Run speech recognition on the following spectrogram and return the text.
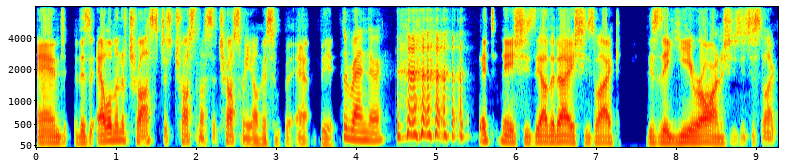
and there's an element of trust. Just trust myself, trust me on this uh, bit. Surrender. said to me, she's the other day, she's like, this is a year on. She's just like,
